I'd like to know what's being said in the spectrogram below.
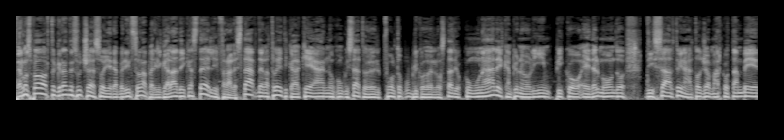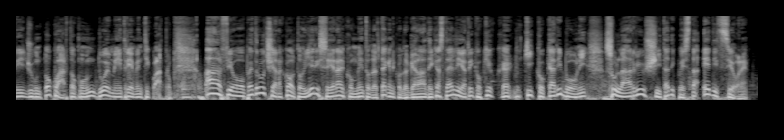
Per lo sport, grande successo ieri a Bellinzona per il Galà dei Castelli, fra le star dell'atletica che hanno conquistato il folto pubblico dello stadio comunale, il campione olimpico e del mondo di salto in alto Gianmarco Tamberi, giunto quarto con 2,24 metri. Alfio Pedrucci ha raccolto ieri sera il commento del tecnico del Galà dei Castelli, Enrico Chicco Cariboni, sulla riuscita di questa edizione.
